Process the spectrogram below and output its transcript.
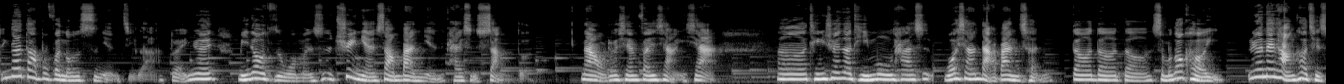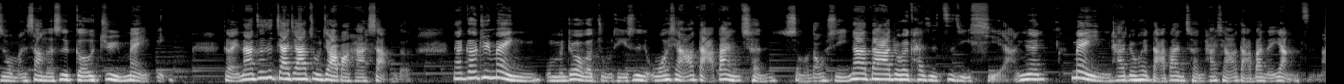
应该大部分都是四年级啦。对，因为米豆子我们是去年上半年开始上的，那我就先分享一下。嗯，庭轩的题目他是我想打扮成的的的，什么都可以，因为那堂课其实我们上的是歌剧魅影。对，那这是佳佳助教帮他上的。那歌剧魅影，我们就有个主题是我想要打扮成什么东西，那大家就会开始自己写啊。因为魅影他就会打扮成他想要打扮的样子嘛。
